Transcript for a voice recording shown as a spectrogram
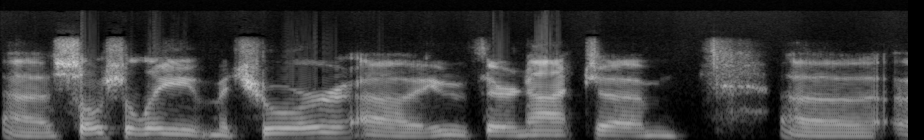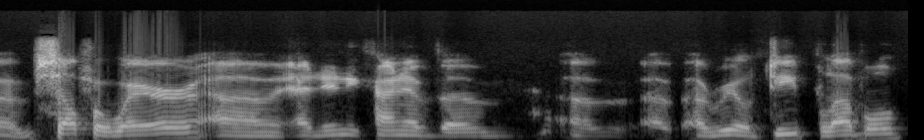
uh, socially mature, uh, even if they're not um, uh, uh self-aware uh, at any kind of um, a, a, real deep level.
